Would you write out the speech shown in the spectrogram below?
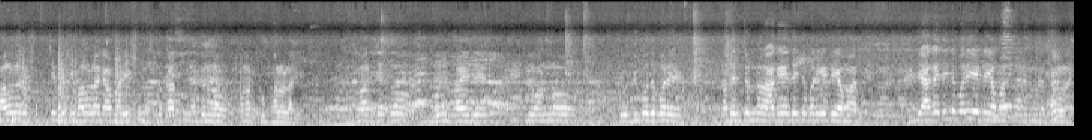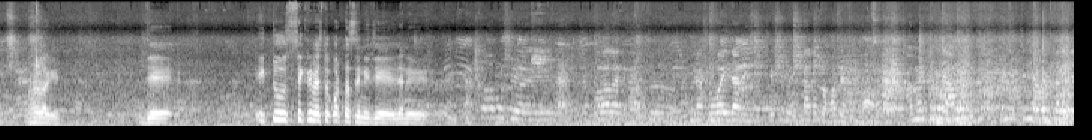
ভালো লাগে, সবচেয়ে বেশি ভালো লাগে আমার এই সমস্ত কাজের জন্য আমার খুব ভালো লাগে। আমার যত গরিব ভাইদের কি অন্য কেউ বিপদে পড়ে, তাদের জন্য আগে যেতে পারি এটাই আমার যদি আগে যেতে পারি এটাই আমার ভালো লাগে। ভালো লাগে। যে একটু স্যাক্রিফাইস তো করতেছেনি যে জানি অবশ্যই বলা লাগে না। সবাই জানে সেক্রিফাইস না করলে হবে না। আমার যদি আমার চিন্তা করি তাহলে তো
